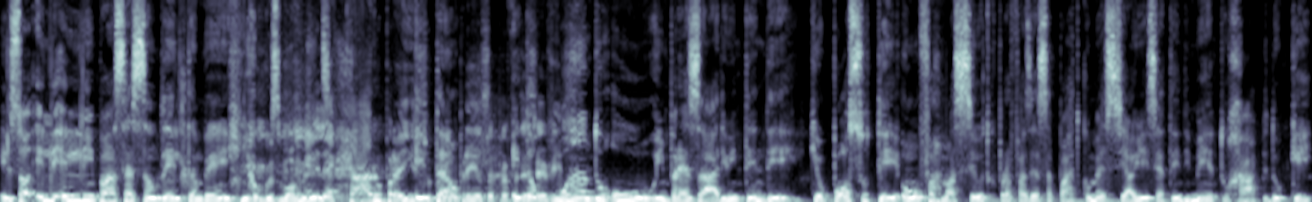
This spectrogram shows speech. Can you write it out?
Ele, só, ele, ele limpa a sessão dele também em alguns momentos. Ele é caro para isso, então, para a empresa, para fazer então, serviço. quando o empresário entender que eu posso ter um farmacêutico para fazer essa parte comercial e esse atendimento rápido, ok,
